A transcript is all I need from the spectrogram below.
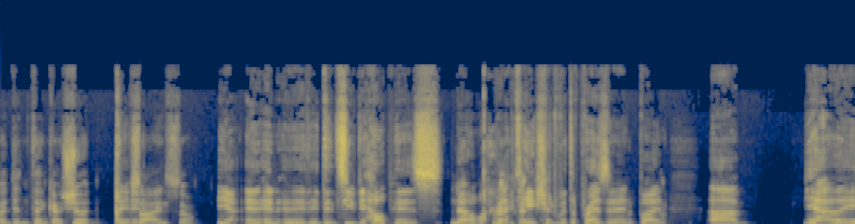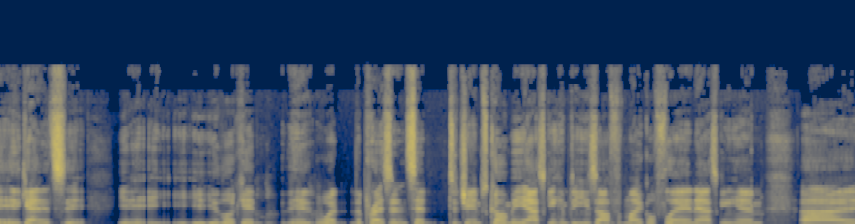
I didn't think I should take Uh, sides." So Yeah, and, and it, it didn't seem to help his no reputation with the president. But um, yeah, again, it's it, you, you look at his, what the president said to James Comey, asking him to ease off of Michael Flynn, asking him, uh,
